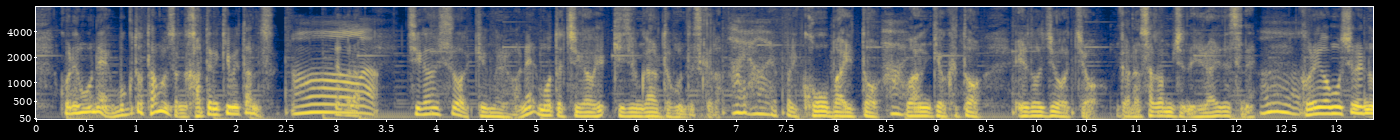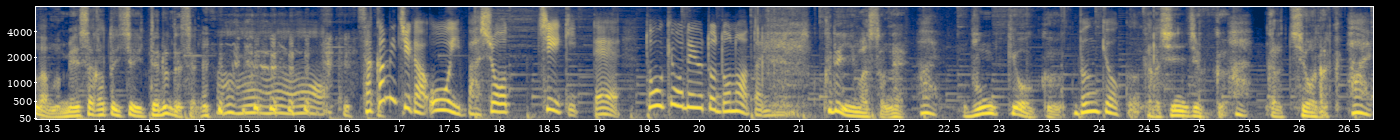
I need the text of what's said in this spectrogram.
これもね僕とタモリさんが勝手に決めたんです。あ違う人が決めればねもっと違う基準があると思うんですけど。あ、はいはいやっ。ぱり勾配とはい湾曲と江戸情緒から坂道の由来ですね。うんこれが面白いのがまあ名坂と一応言ってるんですよね。坂道が多い場所地域って東京でいうとどのあたりになるんですか？区で言いますとねはい。文京区文京区。から新宿区、はいから千代田区、はい。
